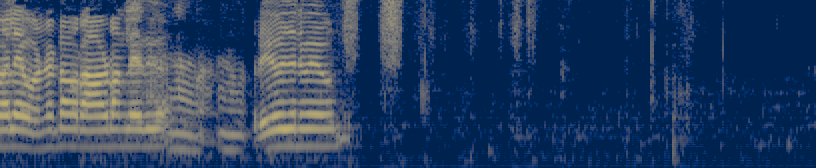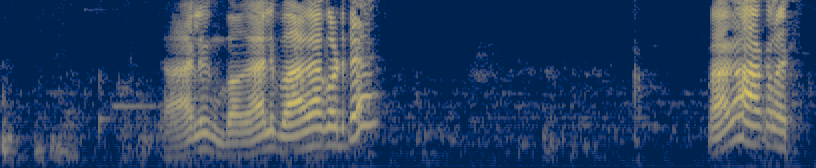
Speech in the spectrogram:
వలె ఉండటం రావడం లేదుగా. ప్రయోజనం ఏముంది? గాలి గాలి బాగా కొడితే బాగా ఆకలిస్తుంది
